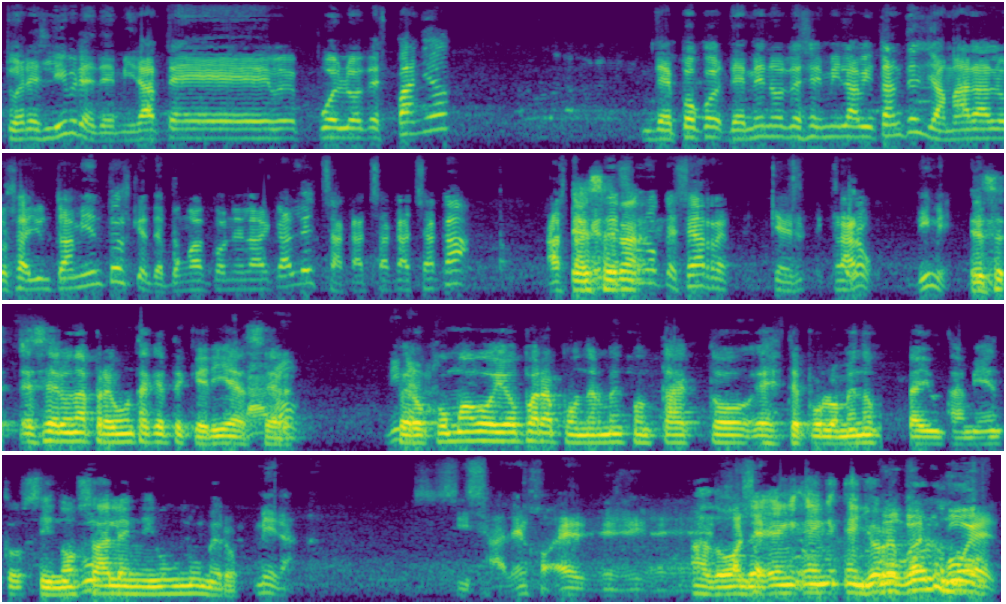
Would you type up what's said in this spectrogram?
tú eres libre de mirarte pueblos de España de poco de menos de 6.000 habitantes, llamar a los ayuntamientos que te pongan con el alcalde, chaca, chaca, chaca, hasta que era, uno que sea... Que, claro, dime. Esa, era una pregunta que te quería hacer. Pero ¿cómo hago yo para ponerme en contacto, este por lo menos con el ayuntamiento, si no sale ningún número? Mira, si salen, joder. Eh, eh ¿A dónde? ¿En, en, Yo Repueblo? Google.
